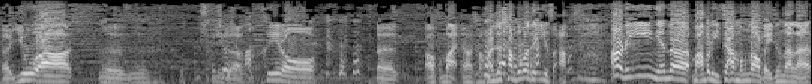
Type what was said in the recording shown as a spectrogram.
呃，You are 呃那个 hero，呃。Of my 啊，反正就差不多这个意思啊。二零一一年的马布里加盟到北京男篮，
